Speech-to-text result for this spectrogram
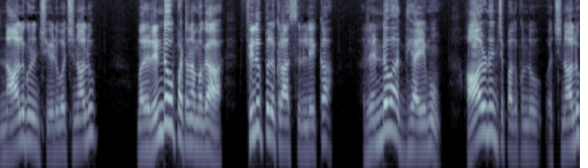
నాలుగు నుంచి ఏడు వచనాలు మరి రెండవ పట్టణముగా ఫిలిపులకు రాసిన లేక రెండవ అధ్యాయము ఆరు నుంచి పదకొండు వచనాలు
